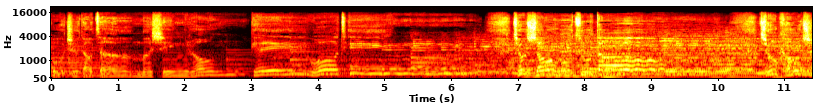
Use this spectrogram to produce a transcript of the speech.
不知道怎么形容给我听，就手舞足蹈，就口齿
